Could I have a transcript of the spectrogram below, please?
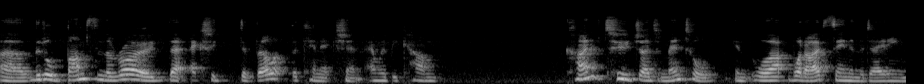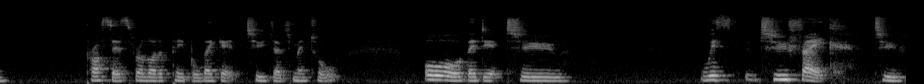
uh, little bumps in the road that actually develop the connection, and we become kind of too judgmental. In well, what I've seen in the dating process for a lot of people, they get too judgmental, or they get too with too fake, too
